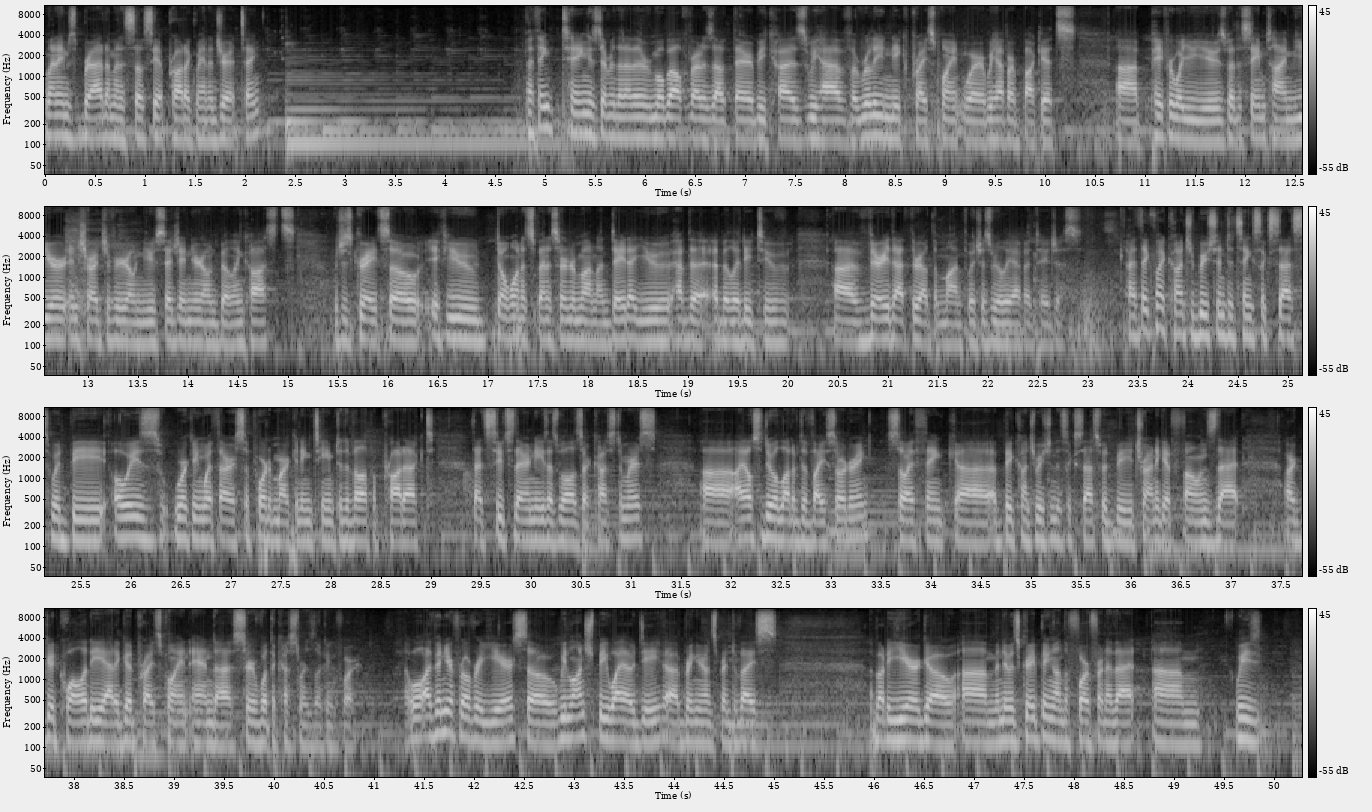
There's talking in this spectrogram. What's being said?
My name's Brad. I'm an associate product manager at Ting. I think Ting is different than other mobile providers out there because we have a really unique price point where we have our buckets, uh, pay for what you use, but at the same time, you're in charge of your own usage and your own billing costs, which is great. So if you don't want to spend a certain amount on data, you have the ability to uh, vary that throughout the month, which is really advantageous. I think my contribution to Ting's success would be always working with our support and marketing team to develop a product that suits their needs as well as our customers. Uh, I also do a lot of device ordering, so I think uh, a big contribution to success would be trying to get phones that are good quality at a good price point and uh, serve what the customer is looking for. Well, I've been here for over a year, so we launched BYOD, uh, Bring Your Own Sprint Device, about a year ago, um, and it was great being on the forefront of that. Um, we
